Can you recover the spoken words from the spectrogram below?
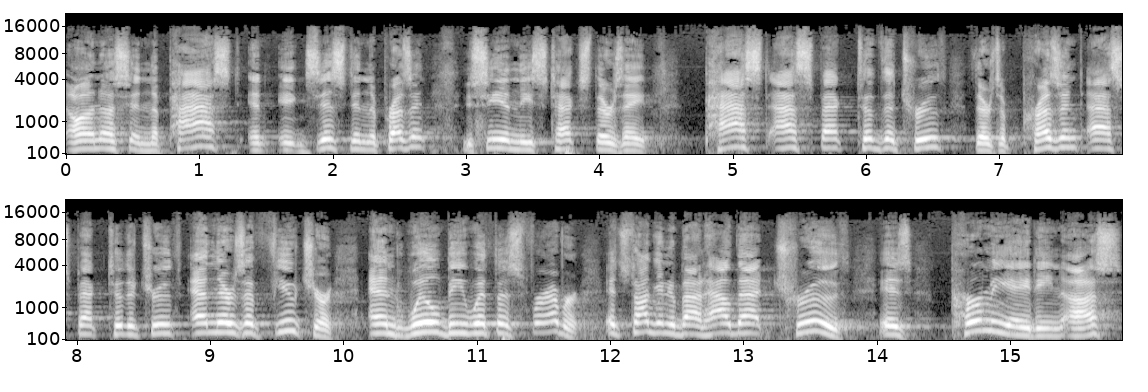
on us in the past. It exists in the present. You see in these texts, there's a past aspect to the truth, there's a present aspect to the truth, and there's a future and will be with us forever. It's talking about how that truth is permeating us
